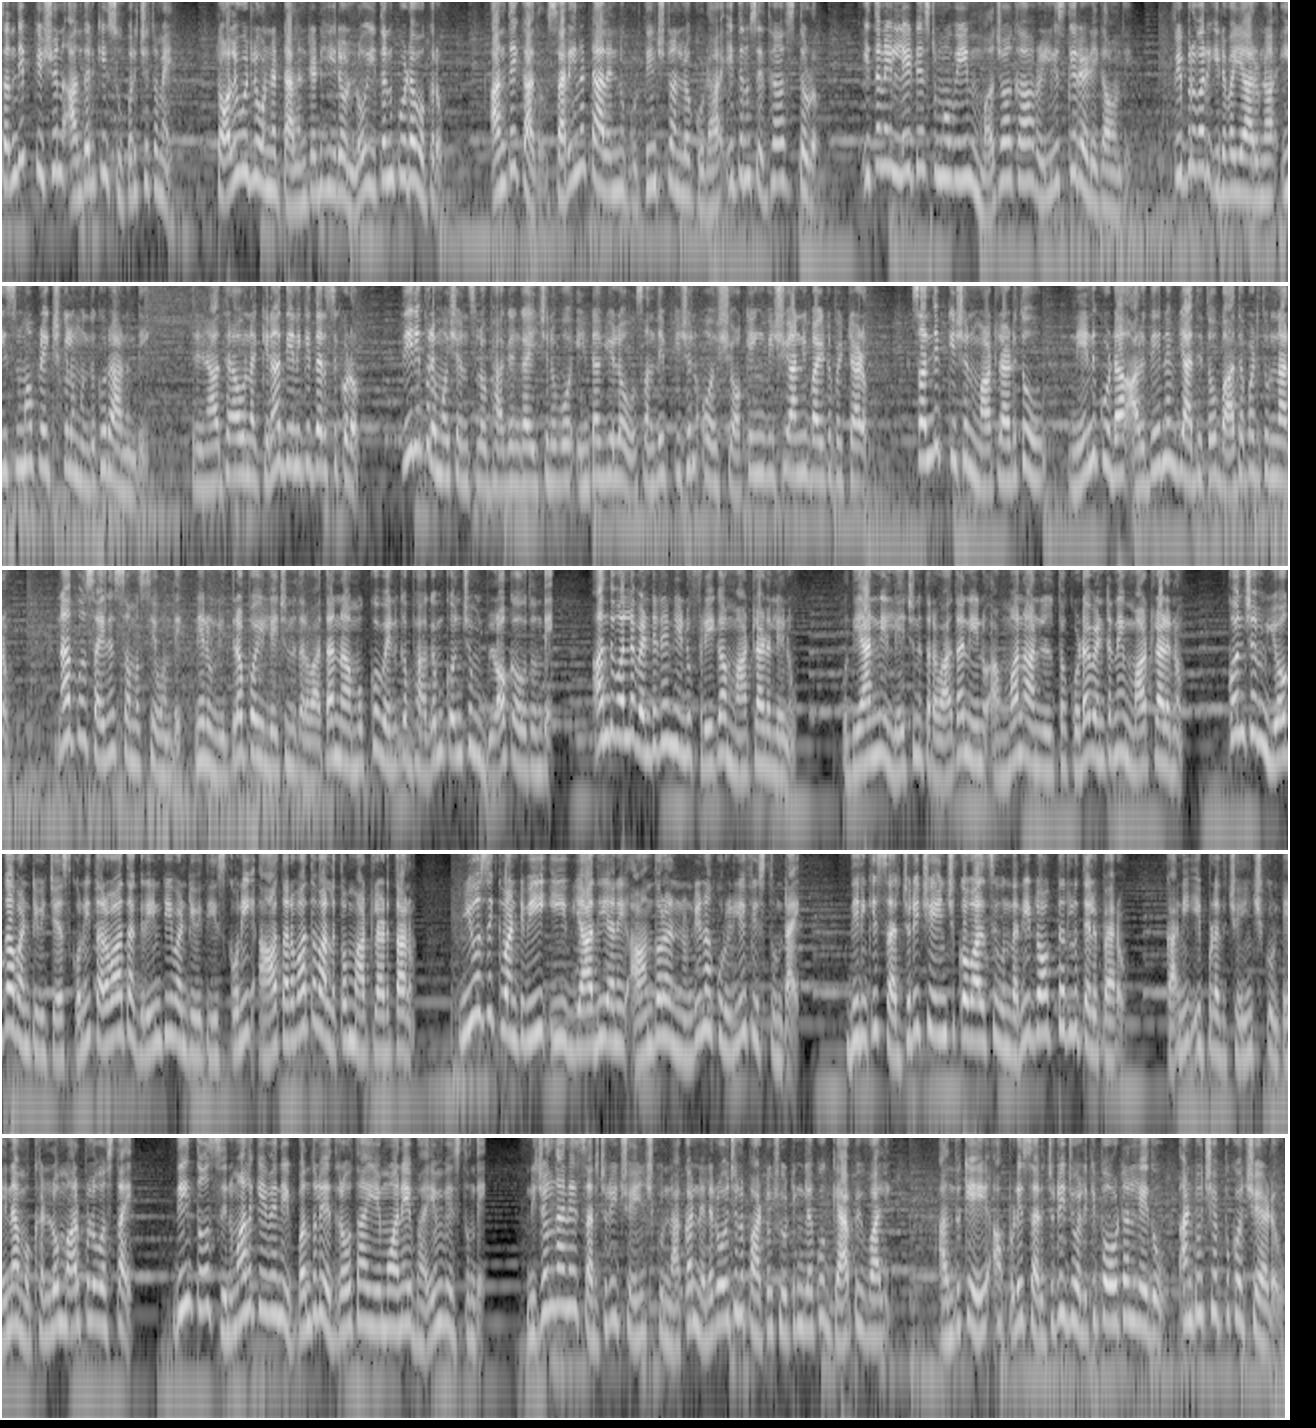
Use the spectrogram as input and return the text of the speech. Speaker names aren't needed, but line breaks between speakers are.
సందీప్ కిషన్ అందరికీ సుపరిచితమే. టాలీవుడ్లో ఉన్న టాలెంటెడ్ హీరోల్లో ఇతను కూడా ఒకరు. అంతేకాదు సరైన టాలెంట్ను గుర్తించడంలో కూడా ఇతను సిద్ధహస్తుడు. ఇతని లేటెస్ట్ మూవీ మజాకా రిలీజ్కి రెడీగా ఉంది. ఫిబ్రవరి ఇరవై ఆరున ఈ సినిమా ప్రేక్షకుల ముందుకు రానుంది. త్రినాథరావు నక్కిన దీనికి దర్శకుడు. దీని ప్రమోషన్స్లో భాగంగా ఇచ్చిన ఓ ఇంటర్వ్యూలో సందీప్ కిషన్ ఓ షాకింగ్ విషయాన్ని బయటపెట్టాడు. సందీప్ కిషన్ మాట్లాడుతూ నేను కూడా అరుదైన వ్యాధితో బాధపడుతున్నాను నాకు సైనస్ సమస్య ఉంది. నేను నిద్రపోయి లేచిన తర్వాత నా ముక్కు వెనుక భాగం కొంచెం బ్లాక్ అవుతుంది. అందువల్ల వెంటనే నేను ఫ్రీగా మాట్లాడలేను. ఉదయాన్నే లేచిన తర్వాత నేను అమ్మా నాన్నలతో కూడా వెంటనే మాట్లాడను. కొంచెం యోగా వంటివి చేసుకొని తర్వాత గ్రీన్ టీ వంటివి తీసుకొని ఆ తర్వాత వాళ్ళతో మాట్లాడతాను. మ్యూజిక్ వంటివి ఈ వ్యాధి అనే ఆందోళన నుండి నాకు రిలీఫ్ ఇస్తుంటాయి. దీనికి సర్జరీ చేయించుకోవాల్సి ఉందని డాక్టర్లు తెలిపారు. కానీ ఇప్పుడు అది చేయించుకుంటే నా ముఖంలో మార్పులు వస్తాయి. దీంతో సినిమాలకు ఏవైనా ఇబ్బందులు ఎదురవుతాయేమో అనే భయం వేస్తుంది. నిజంగానే సర్జరీ చేయించుకున్నాక నెల రోజుల పాటు షూటింగ్లకు గ్యాప్ ఇవ్వాలి. అందుకే అప్పుడే సర్జరీ జోలికి పోవటం లేదు అంటూ చెప్పుకొచ్చాడు.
